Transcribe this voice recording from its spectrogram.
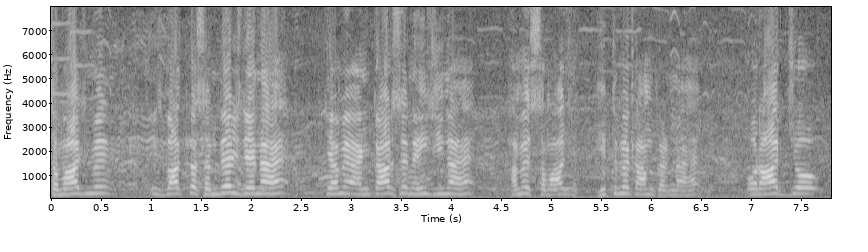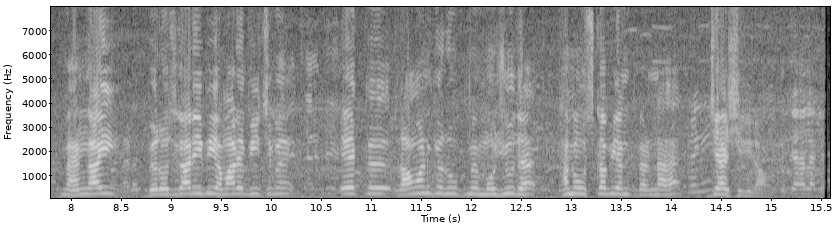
समाज में इस बात का संदेश देना है कि हमें अहंकार से नहीं जीना है, हमें समाज हित में काम करना है। और आज जो महँगाई, बेरोजगारी भी हमारे बीच में एक रावण के रूप में मौजूद है, हमें उसका भी अंत करना है। जय श्री राम।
